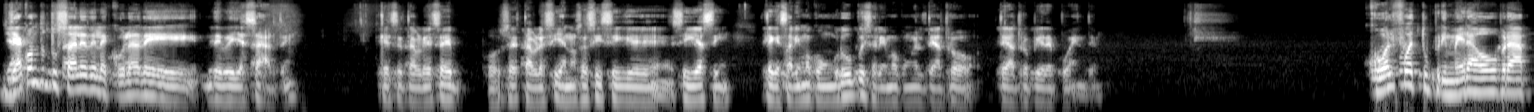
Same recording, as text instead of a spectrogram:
ya cuando tú sales de la escuela de, Bellas Artes, que se establece o se establecía, no sé si sigue, sigue así, de que salimos con un grupo y salimos con el teatro, teatro Pie de Puente. ¿Cuál fue tu primera obra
